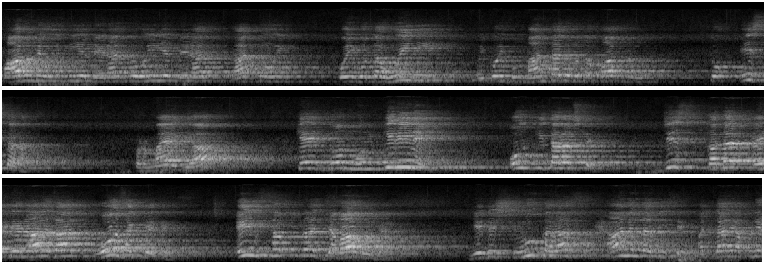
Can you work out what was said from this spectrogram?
ख्वाब में हुई थी है मेराज तो हुई है मेराज रात में हुई, कोई बोलता हुई नहीं, कोई कोई मानता है तो मुतफाक नहीं तो इस तरह फरमाया गया कि जो मुनकरी ने उनकी तरफ़ से जिस कदर एतराजात हो सकते थे, इन सब का जवाब हो जाए। ये जो शुरू करा सुबहान अल्लाह से, अल्लाह ने अपने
